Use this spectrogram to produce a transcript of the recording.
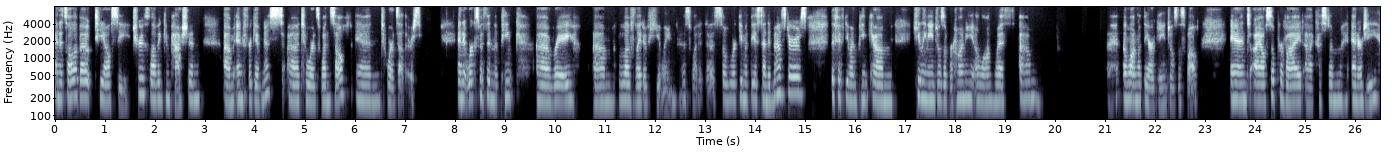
and it's all about TLC: truth, love, and compassion, um, and forgiveness uh, towards oneself and towards others and it works within the pink uh, ray um, love light of healing is what it does. So working with the ascended masters, the 51 pink um, healing angels of Rahanni, along with um, along with the archangels as well. And I also provide uh, custom energy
